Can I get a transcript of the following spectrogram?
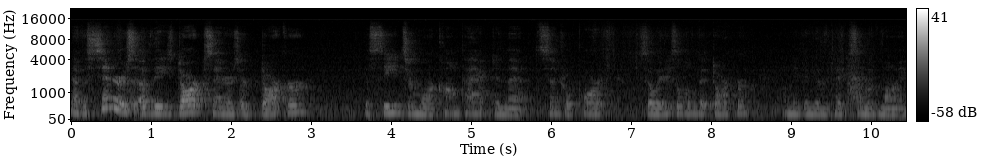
Now the centers of these dark centers are darker. The seeds are more compact in that central part, so it is a little bit darker. I'm even going to take some of my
